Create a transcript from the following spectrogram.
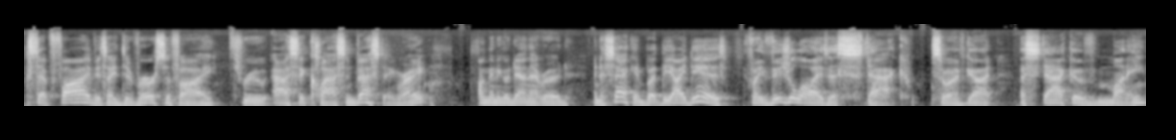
Step five is I diversify through asset class investing, right? I'm going to go down that road in a second. But the idea is if I visualize a stack, so I've got a stack of money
